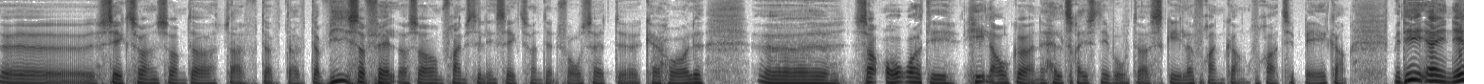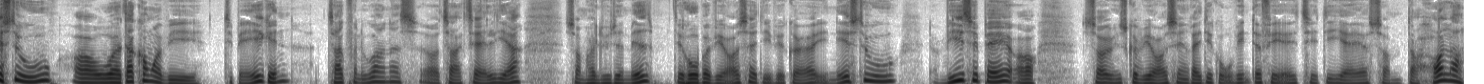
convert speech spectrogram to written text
øh, sektoren, som der, der, der, der, der viser fald, og så om fremstillingssektoren den fortsat øh, kan holde øh, så over det helt afgørende 50-niveau, der skiller fremgang fra tilbagegang. Men det er i næste uge, og øh, der kommer vi tilbage igen Tak for nu, Anders, og tak til alle jer, som har lyttet med. Det håber vi også, at I vil gøre i næste uge. når vi er tilbage, og så ønsker vi også en rigtig god vinterferie til de af jer, som der holder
